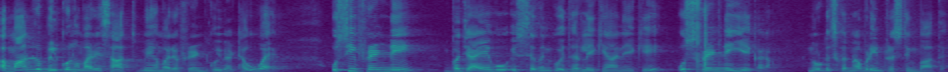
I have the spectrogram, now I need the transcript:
अब मान लो बिल्कुल हमारे साथ में हमारे फ्रेंड कोई बैठा हुआ है। उसी फ्रेंड ने बजाय वो इस सेवन को इधर लेके आने के, उस फ्रेंड ने ये करा। नोटिस करना बड़ी इंटरेस्टिंग बात है।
